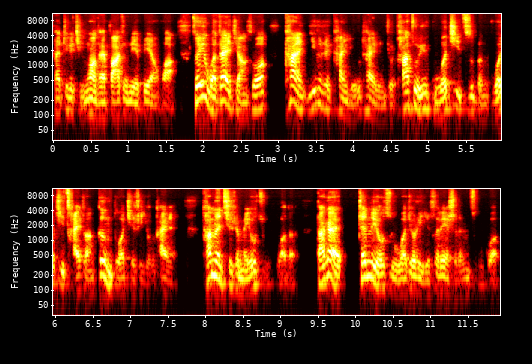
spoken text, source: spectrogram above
才这个情况才发生这些变化，所以我在讲说，看一个是看犹太人，就他作为国际资本、国际财团更多，其实犹太人他们其实没有祖国的，大概真的有祖国就是以色列是他们祖国，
